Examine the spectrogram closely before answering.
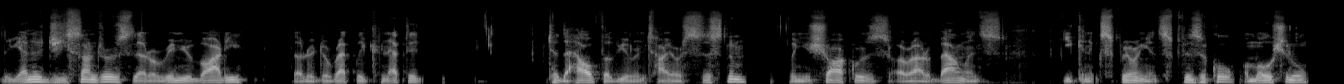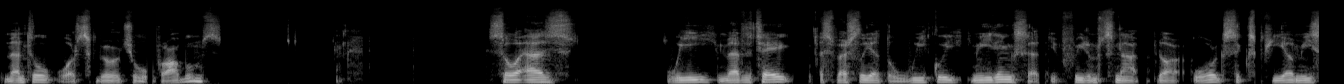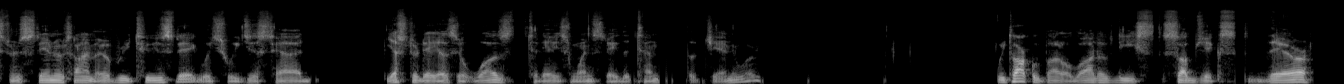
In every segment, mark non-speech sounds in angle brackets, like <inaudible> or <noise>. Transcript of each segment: the energy centers that are in your body that are directly connected to the health of your entire system. When your chakras are out of balance, you can experience physical, emotional, mental, or spiritual problems. So, as we meditate, especially at the weekly meetings at freedomsnap.org, 6 p.m. Eastern Standard Time every Tuesday, which we just had yesterday as it was. Today's Wednesday, the 10th of January. We talk about a lot of these subjects there,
